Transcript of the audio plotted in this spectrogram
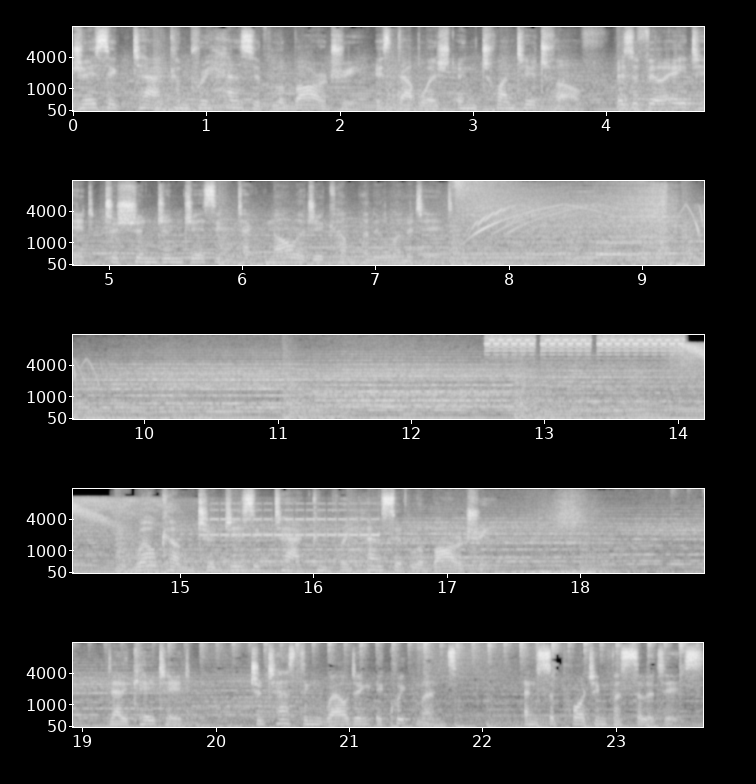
JASIC Tech Comprehensive Laboratory, established in 2012, is affiliated to Shenzhen JASIC Technology Company Limited. Welcome to JASIC Tech Comprehensive Laboratory, dedicated to testing welding equipment and supporting facilities.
